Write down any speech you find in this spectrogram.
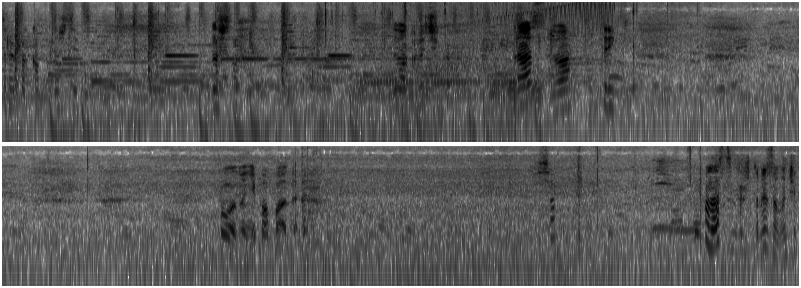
Второй пока, подожди. Нашла. Два ключика. Раз, два, три. Вот они попадали. Все. У нас теперь второй замочек.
